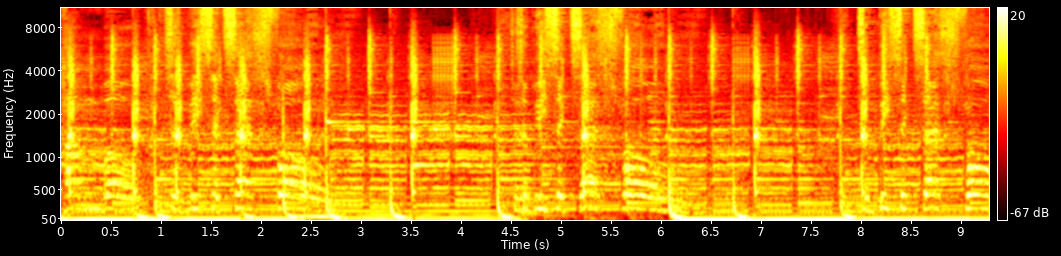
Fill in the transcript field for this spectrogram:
humble to be successful. To be successful. To be successful.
